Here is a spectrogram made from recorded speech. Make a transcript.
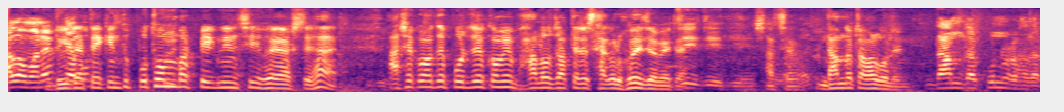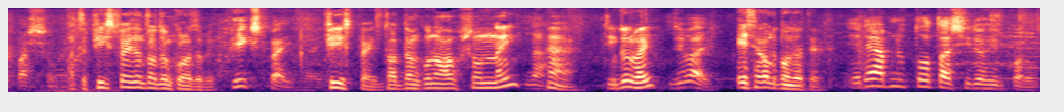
ভালো মানের, দুই জাতে কিন্তু প্রথমবার প্রেগনেন্সি হয়ে আসছে হ্যাঁ? আশা করা যায় পর্যায়ক্রমে ভালো জাতের ছাগল হয়ে যাবে এটা। জি জি জি আচ্ছা দাম দরটা আবার বলেন। দাম দর পনেরো হাজার পাঁচশো আচ্ছা ফিক্সড প্রাইস দরদাম করা যাবে? ফিক্সড প্রাইস ফিক্সড প্রাইস দরদাম কোনো অপশন নাই হ্যাঁ? ঠিক। ভাই জি ভাই। এই ছাগল কোন জাতের? এটা আপনার তোতা শিরোহির খরচ।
